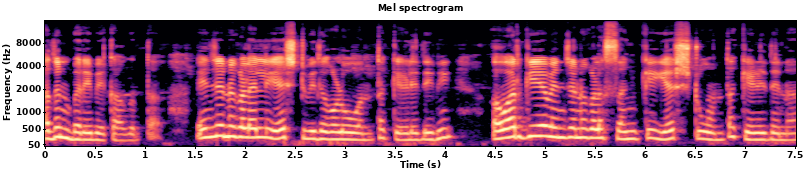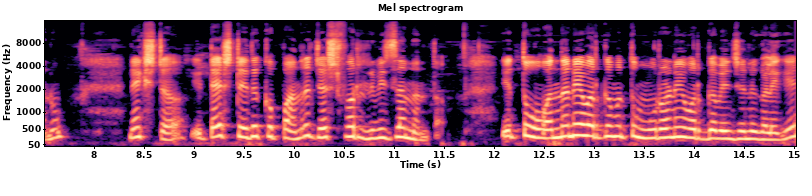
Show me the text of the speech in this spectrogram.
ಅದನ್ನು ಬರಿಬೇಕಾಗುತ್ತೆ? ವ್ಯಂಜನಗಳಲ್ಲಿ ಎಷ್ಟು ವಿಧಗಳು ಅಂತ ಕೇಳಿದ್ದೀನಿ ಅವರ್ಗೀಯ ವ್ಯಂಜನಗಳ ಸಂಖ್ಯೆ ಎಷ್ಟು ಅಂತ ಕೇಳಿದೆ ನಾನು. ನೆಕ್ಸ್ಟ್, ಈ ಟೆಸ್ಟ್ ಎದಕ್ಕಪ್ಪ ಅಂದರೆ ಜಸ್ಟ್ ಫಾರ್ ರಿವಿಸನ್ ಅಂತ. ಇತ್ತು ಒಂದನೇ ವರ್ಗ ಮತ್ತು ಮೂರನೇ ವರ್ಗ ವ್ಯಂಜನಗಳಿಗೆ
